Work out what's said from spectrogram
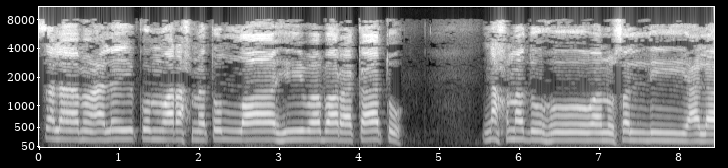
السلام علیکم ورحمۃ اللہ وبرکاتہ۔ نحمده ونصلي على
